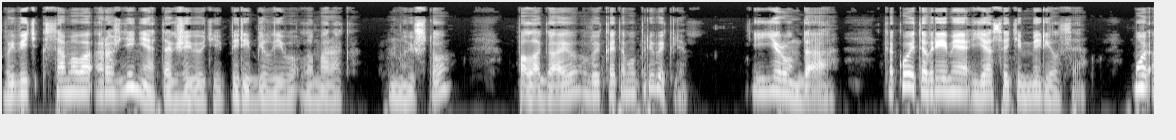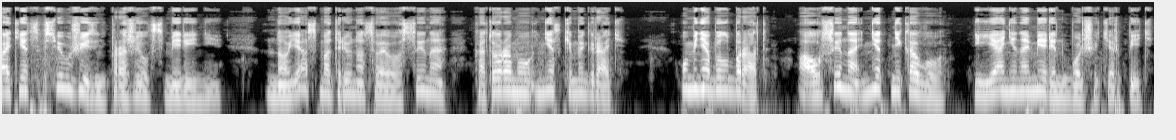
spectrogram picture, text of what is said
«Вы ведь с самого рождения так живете?» – перебил его Ламарак. «Ну и что?» «Полагаю, вы к этому привыкли». «Ерунда. Какое-то время я с этим мирился. Мой отец всю жизнь прожил в смирении, но я смотрю на своего сына, которому не с кем играть. У меня был брат, а у сына нет никого, и я не намерен больше терпеть.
